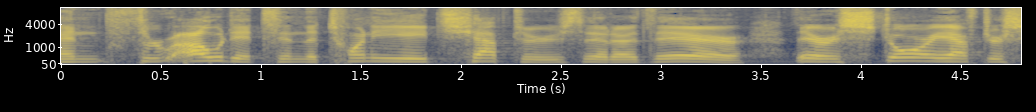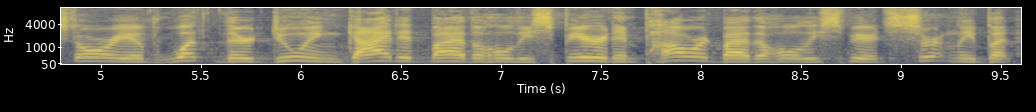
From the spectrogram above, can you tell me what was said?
And throughout it, in the 28 chapters that are there, there is story after story of what they're doing, guided by the Holy Spirit, empowered by the Holy Spirit, certainly. But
